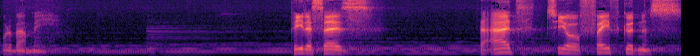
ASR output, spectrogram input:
What about me? Peter says to add to your faith goodness,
